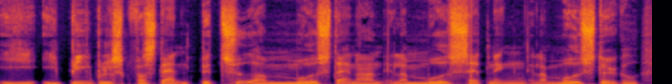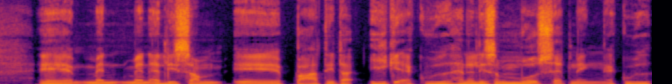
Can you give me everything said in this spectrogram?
i, i bibelsk forstand betyder modstanderen, eller modsætningen, eller modstykket, øh, men, men er ligesom øh, bare det, der ikke er Gud. Han er ligesom modsætningen af Gud.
